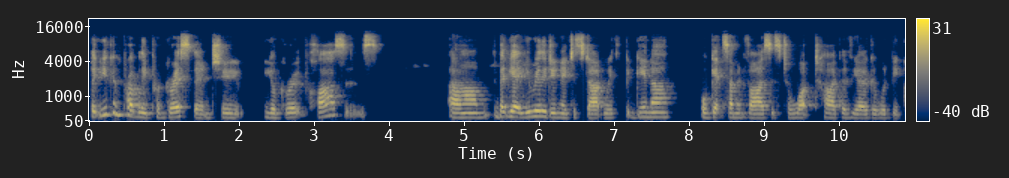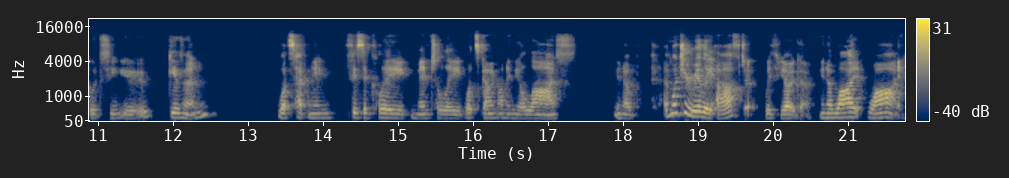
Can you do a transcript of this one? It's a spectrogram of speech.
But you can probably progress then to your group classes um, but yeah, you really do need to start with beginner or get some advice as to what type of yoga would be good for you, given what's happening physically, mentally, what's going on in your life, you know, and what you're really after with yoga. You know, why why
